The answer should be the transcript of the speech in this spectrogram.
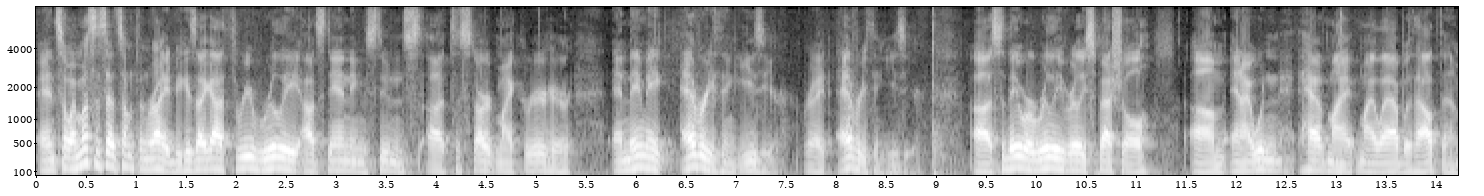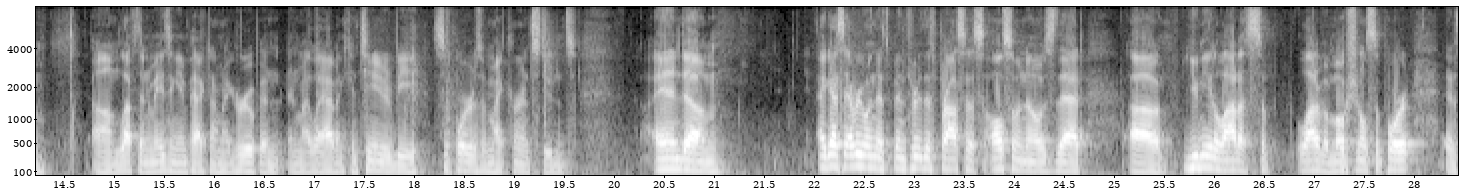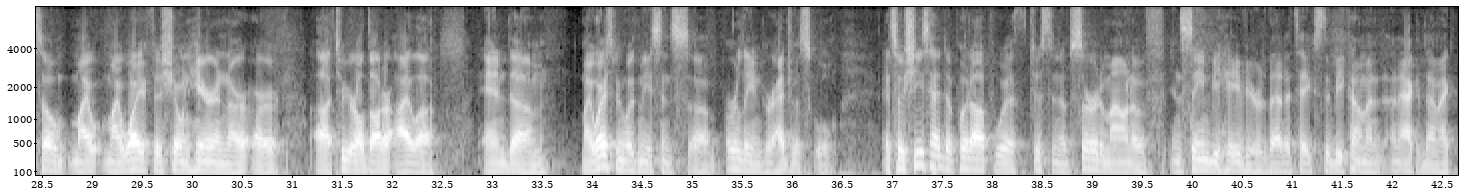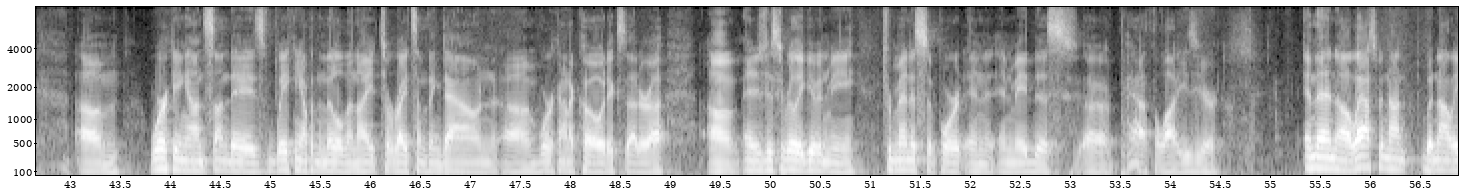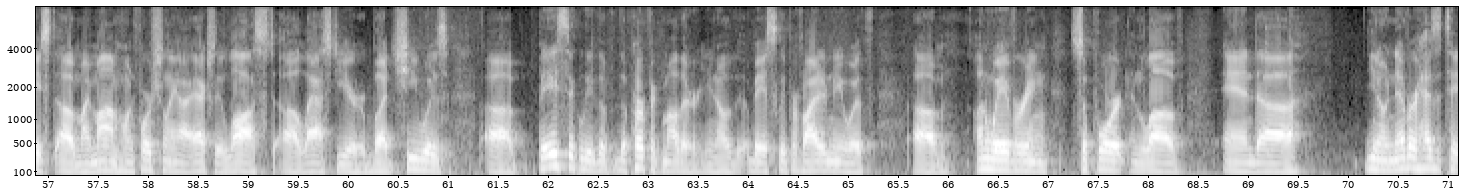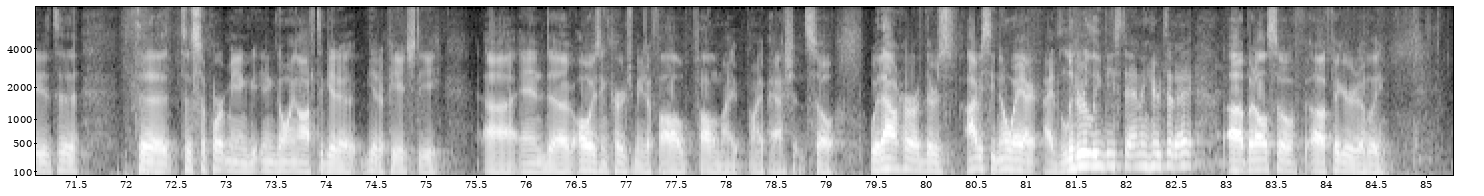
And so I must have said something right because I got three really outstanding students uh, to start my career here, and they make everything easier, right? Everything easier. Uh, so they were really, really special, um, and I wouldn't have my, my lab without them. Um, left an amazing impact on my group and, and my lab, and continue to be supporters of my current students. And um, I guess everyone that's been through this process also knows that uh, you need a lot of a lot of emotional support. And so my, my wife is shown here and our, our uh, two-year-old daughter, Isla. And um, my wife's been with me since um, early in graduate school. And so she's had to put up with just an absurd amount of insane behavior that it takes to become an, an academic. Um, working on Sundays, waking up in the middle of the night to write something down, um, work on a code, et cetera. Um, and it's just really given me tremendous support and, and made this uh, path a lot easier. And then uh, last but not, but not least, uh, my mom, who unfortunately I actually lost uh, last year, but she was uh, basically the, the perfect mother, you know, basically provided me with um, unwavering support and love and, uh, you know, never hesitated to, to, to support me in, in going off to get a, get a PhD. Uh, and uh, always encouraged me to follow, follow my, my passion. So without her, there's obviously no way I, would literally be standing here today, uh, but also uh, figuratively.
